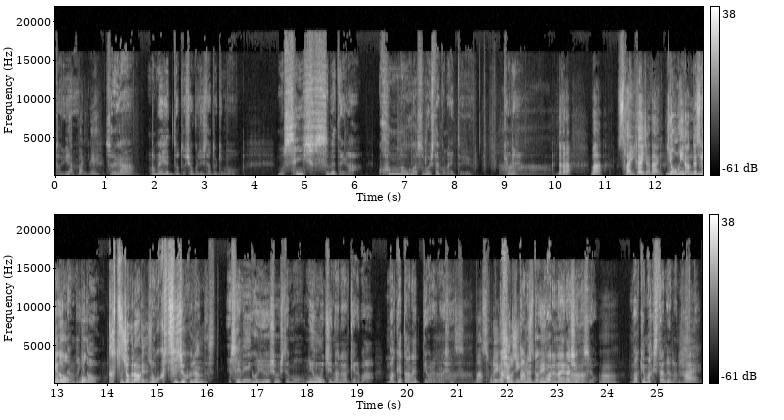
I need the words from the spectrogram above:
という。やっぱりね。それが阿部ヘッドと食事した時ももう選手すべてがこんなオフは過ごしたくないという去年。だからまあ最下位じゃない。4位なんですけど4位なんだけどもう屈辱なわけでしょ。もう屈辱なんです。セ・リーグ優勝しても日本一にならなければ負けたねって言われるらしいです。まあそれが巨勝ったねとは言われないらしいですよ。うんうん。負けましたねなんです、はい。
